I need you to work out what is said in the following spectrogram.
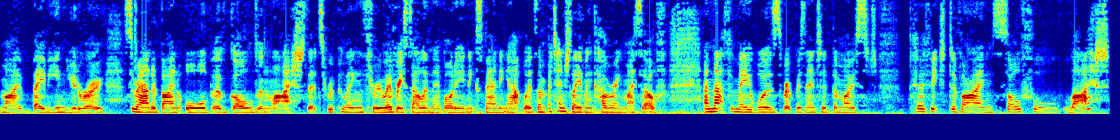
my baby in utero grow surrounded by an orb of golden light that's rippling through every cell in their body and expanding outwards and potentially even covering myself. And that for me was represented the most perfect, divine, soulful light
